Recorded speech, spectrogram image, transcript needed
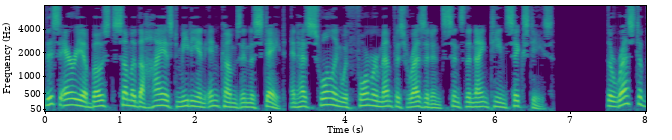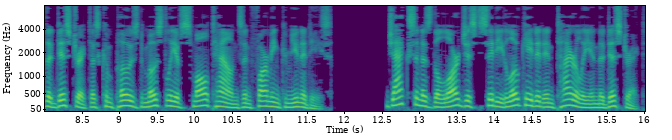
This area boasts some of the highest median incomes in the state, and has swollen with former Memphis residents since the 1960s. The rest of the district is composed mostly of small towns and farming communities. Jackson is the largest city located entirely in the district.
